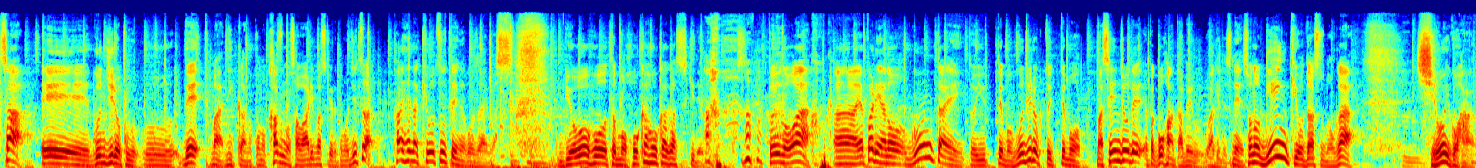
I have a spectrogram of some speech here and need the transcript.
さあ、えー、軍事力で、まあ、日韓のこの数の差はありますけれども実は大変な共通点がございます。両方ともほかほかが好きで。ございますというのはあやっぱりあの軍隊といっても軍事力といっても、まあ、戦場でやっぱご飯食べるわけですね。その元気を出すのが白いご飯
